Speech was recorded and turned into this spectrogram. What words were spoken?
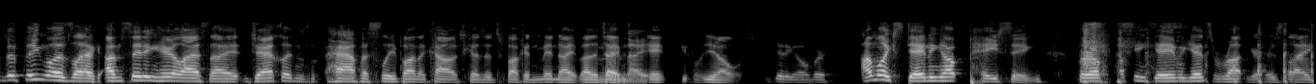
The thing was like I'm sitting here last night. Jacqueline's half asleep on the couch because it's fucking midnight by the time the Midnight. game's, you know getting over. I'm like standing up pacing for a fucking game against Rutgers. Like,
